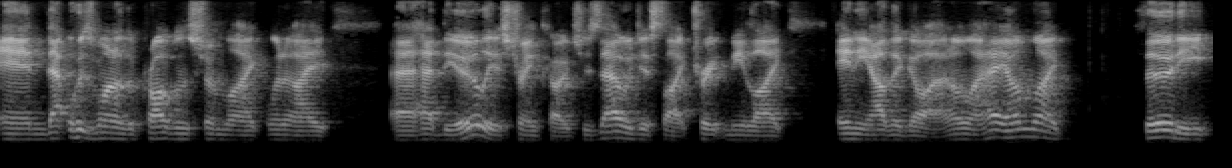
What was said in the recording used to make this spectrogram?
And that was one of the problems from like when I uh, had the earlier strength coaches. They would just like treat me like any other guy. And I'm like, hey, I'm like 30.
